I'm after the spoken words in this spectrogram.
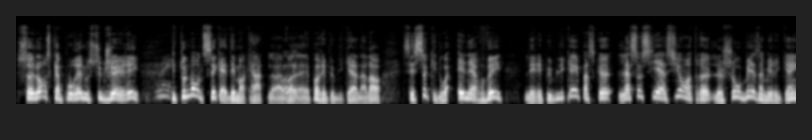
selon ce qu'elle pourrait nous suggérer. Oui. Puis tout le monde sait qu'elle est démocrate, là. Elle, Oui, va- oui. elle est pas républicaine. Alors, c'est ça qui doit énerver les républicains parce que l'association entre le showbiz américain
